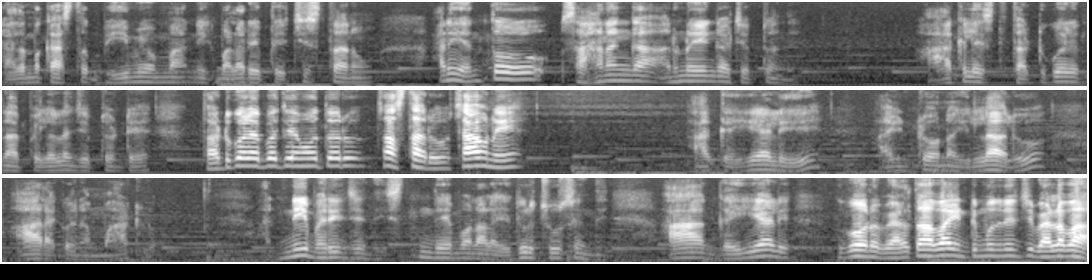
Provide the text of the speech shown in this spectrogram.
కదమ్మ కాస్త భీమమ్మ నీకు మళ్ళీ రేపు తెచ్చిస్తాను అని ఎంతో సహనంగా అనునయంగా చెప్తుంది. ఆకలిస్తే తట్టుకోలేదు నా పిల్లలని చెప్తుంటే తట్టుకోలేకపోతే ఏమవుతారు? చస్తారు. చావని ఆ గయ్యాళి ఆ ఇంట్లో ఉన్న ఇల్లాలు ఆ రకమైన మాటలు. అన్నీ భరించింది. ఇస్తుందేమో అలా ఎదురు చూసింది. ఆ గయ్యాలి ఇగో నువ్వు వెళ్తావా? ఇంటి ముందు నుంచి వెళ్ళవా?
